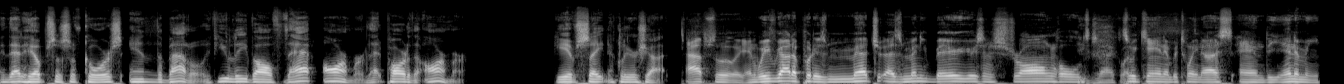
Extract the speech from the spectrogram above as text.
And that helps us, of course, in the battle. If you leave off that armor, that part of the armor, give Satan a clear shot. Absolutely. And we've got to put as much as many barriers and strongholds Exactly. as we can in between us and the enemy.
